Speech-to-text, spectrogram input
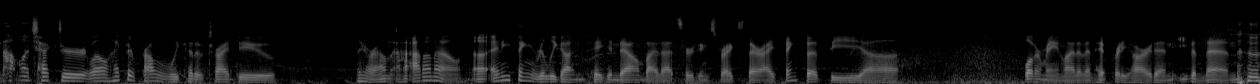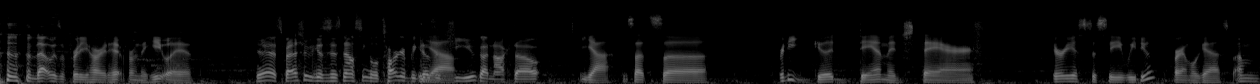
not much Hector. Well, Hector probably could have tried to play around. I, I don't know. Uh, anything really gotten taken down by that Surging Strikes there. I think that the uh, Fluttermane might have been hit pretty hard, and even then, that was a pretty hard hit from the Heat Wave. Yeah, especially because it's now single target because yeah. the Chi-Yu got knocked out. Yeah, so that's uh, pretty good damage there. Curious to see. We do have Brambleghast. I'm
